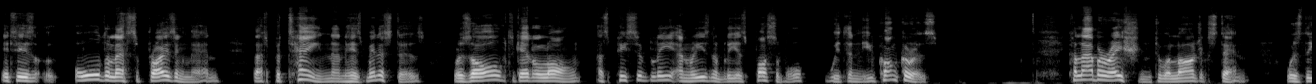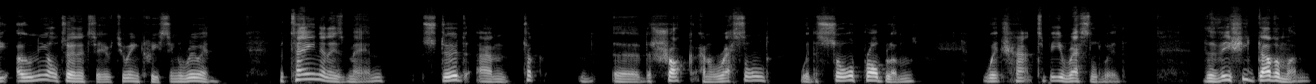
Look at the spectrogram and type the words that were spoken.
It is all the less surprising then that Pétain and his ministers resolved to get along as peaceably and reasonably as possible with the new conquerors. Collaboration, to a large extent, was the only alternative to increasing ruin. Pétain and his men stood and took uh, the shock and wrestled with the sore problems which had to be wrestled with. The Vichy government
